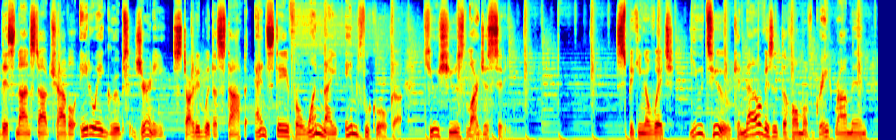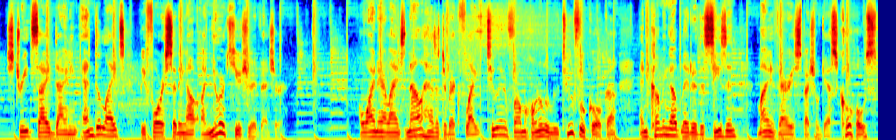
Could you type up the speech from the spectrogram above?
This nonstop travel 808 group's journey started with a stop and stay for one night in Fukuoka, Kyushu's largest city. Speaking of which, you too can now visit the home of great ramen, street side dining, and delights before setting out on your Kyushu adventure. Hawaiian Airlines now has a direct flight to and from Honolulu to Fukuoka, and coming up later this season, my very special guest co hosts,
